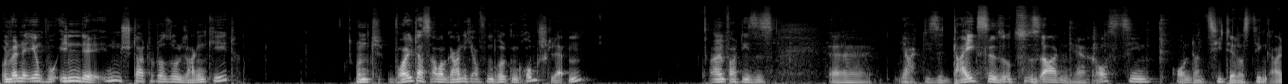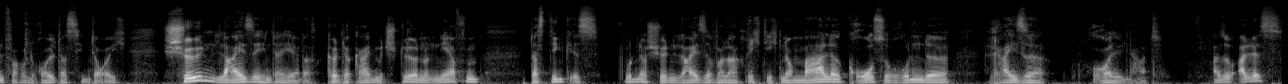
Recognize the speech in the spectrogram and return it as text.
Und wenn ihr irgendwo in der Innenstadt oder so lang geht und wollt das aber gar nicht auf dem Rücken rumschleppen, einfach dieses äh, ja, diese Deichsel sozusagen herausziehen und dann zieht ihr das Ding einfach und rollt das hinter euch schön leise hinterher. Das könnt ihr keinen mit stören und nerven. Das Ding ist wunderschön leise, weil er richtig normale, große, runde Reiserollen hat. Also alles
